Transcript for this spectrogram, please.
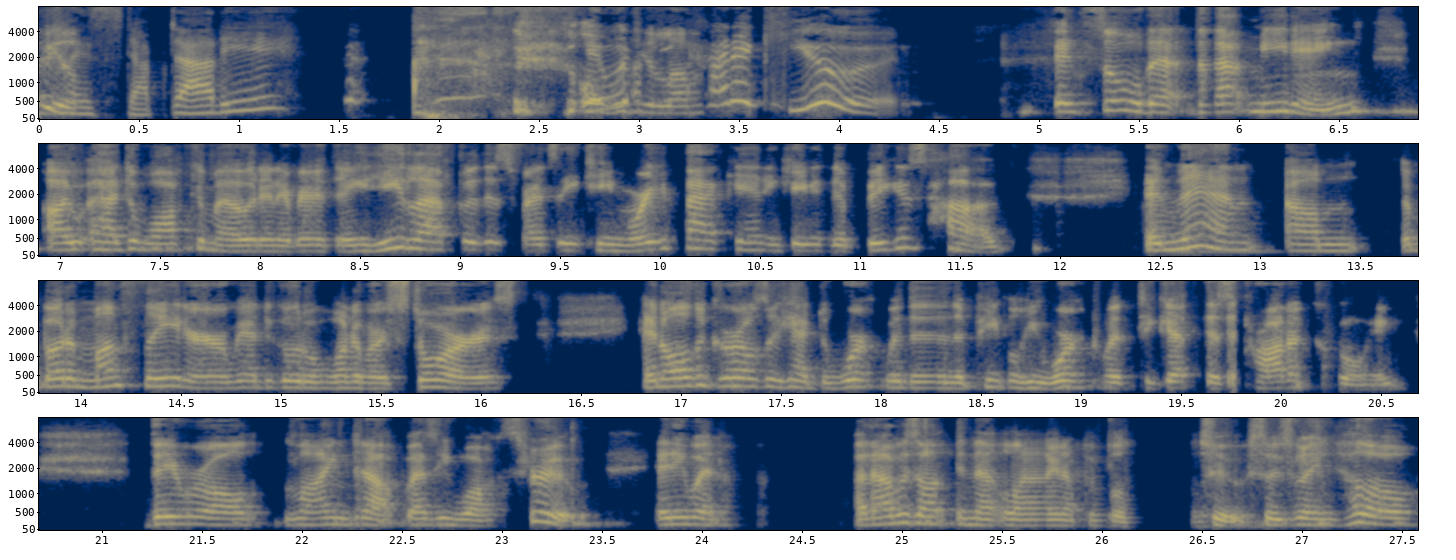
was my stepdaddy. oh, it would would be love kind of cute. and so that that meeting i had to walk him out and everything he left with his friends he came right back in and gave me the biggest hug and then um, about a month later we had to go to one of our stores and all the girls that he had to work with and the people he worked with to get this product going they were all lined up as he walked through and he went and i was on in that lineup of too so he's going hello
